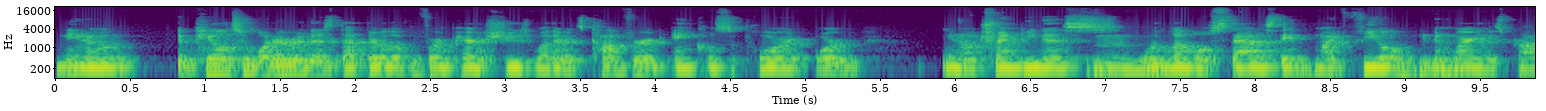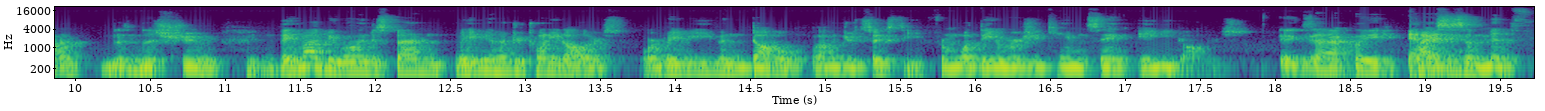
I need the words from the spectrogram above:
you know appeal to whatever it is that they're looking for in a pair of shoes, whether it's comfort, ankle support, or you know trendiness mm-hmm. or level of status they might feel mm-hmm. in wearing this product, this, mm-hmm. this shoe. Mm-hmm. They might be willing to spend maybe $120 or maybe even double 160 from what they originally came in saying $80. Exactly. And Price I, is a myth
